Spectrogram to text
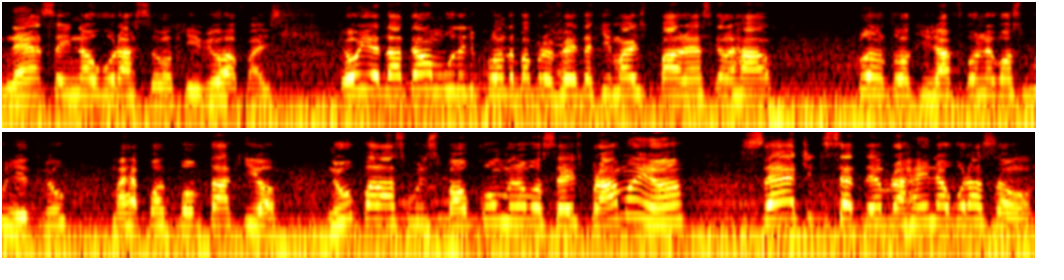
nessa inauguração aqui, viu, rapaz? Eu ia dar até uma muda de planta para prefeita aqui, mas parece que ela já plantou aqui, já ficou um negócio bonito, viu? Mas Repórter do Povo tá aqui, ó, no Palácio Municipal, combinando vocês para amanhã, 7 de setembro, a reinauguração.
